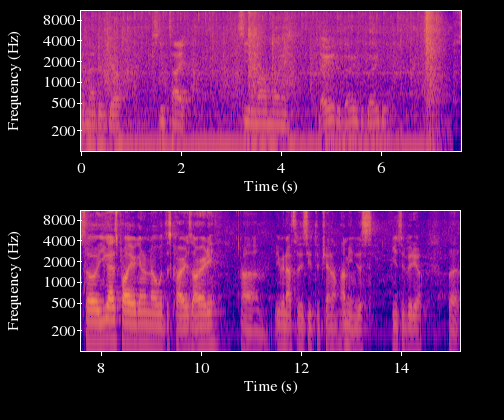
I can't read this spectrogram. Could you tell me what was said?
Good night, baby girl. Sleep tight. See you tomorrow morning. Later, baby, baby. So you guys probably are gonna know what this car is already, um, even after this YouTube channel. I mean this YouTube video, but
